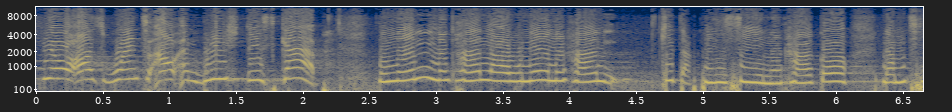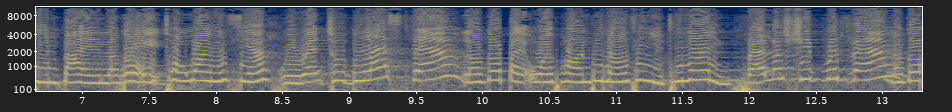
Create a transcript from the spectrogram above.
a few of us went out and breached this gap. ดังนั้นนะคะเราเนี่ยนะคะ ที่จาก PCC นะคะก็นำทีมไปแล้วก็อุ๊ยอุดช่องว่างนั้นเสีย We went to bless them, แล้วก็ไปอวยพรพี่น้องที่อยู่ที่นั่น fellowship with them, แล้วก็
